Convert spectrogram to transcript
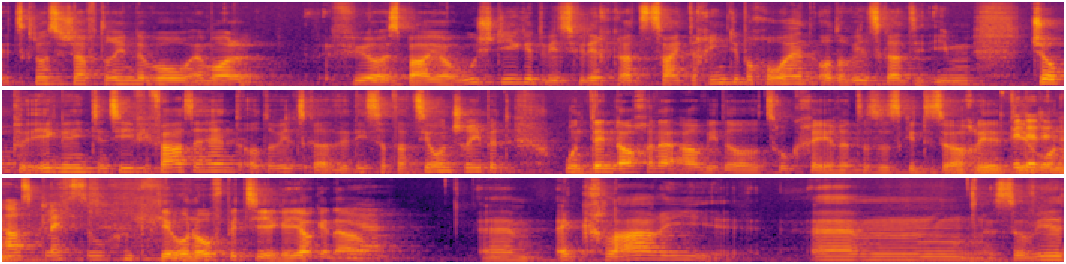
jetzt Genossenschafterinnen, die einmal für ein paar Jahre aussteigen, weil sie vielleicht gerade das zweite Kind bekommen haben oder weil sie gerade im Job irgendeine intensive Phase haben oder weil sie gerade eine Dissertation schreiben und dann nachher auch wieder zurückkehren. Also es gibt so ein bisschen wieder den Ausgleich suchen. Die On-Off-Beziehungen, ja genau. Ja. Ähm, eine klare ähm, so wie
